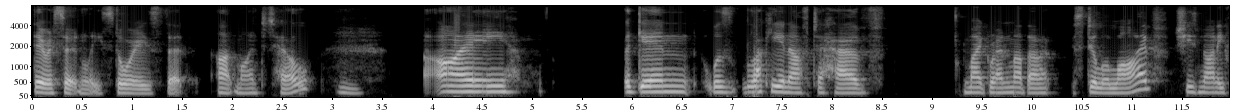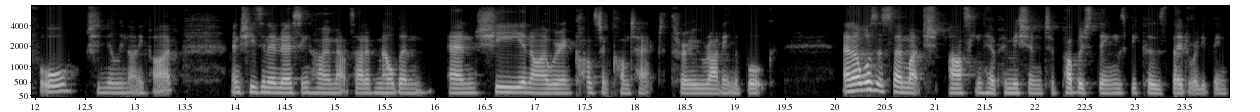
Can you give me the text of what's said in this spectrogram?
there are certainly stories that aren't mine to tell. Mm. I, again, was lucky enough to have my grandmother still alive. She's 94, she's nearly 95 and she's in a nursing home outside of Melbourne. And she and I were in constant contact through writing the book. And I wasn't so much asking her permission to publish things because they'd already been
